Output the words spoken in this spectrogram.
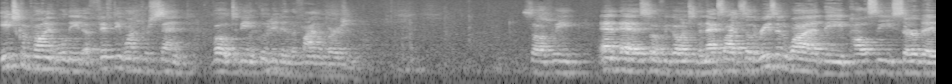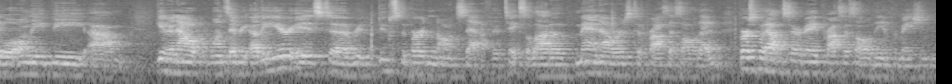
Each component will need a 51% vote to be included in the final version. So if we, and, and so if we go into the next slide, so the reason why the policy survey will only be um, given out once every other year is to reduce the burden on staff. It takes a lot of man hours to process all of that. First put out the survey, process all of the information,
